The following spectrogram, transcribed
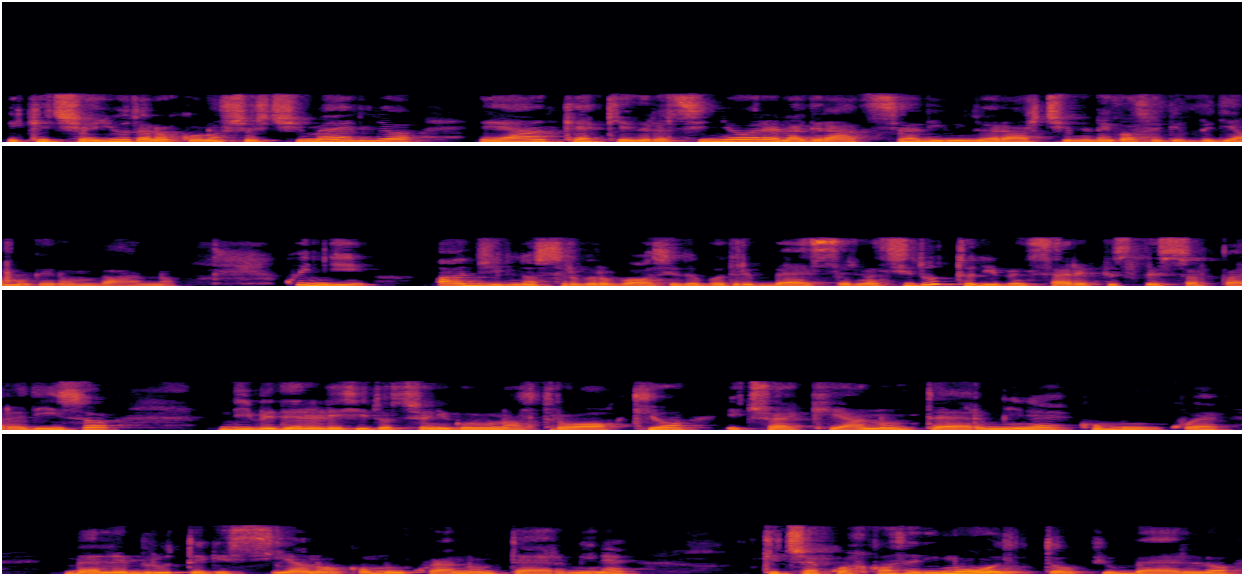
e che ci aiutano a conoscerci meglio e anche a chiedere al Signore la grazia di migliorarci nelle cose che vediamo che non vanno. Quindi oggi il nostro proposito potrebbe essere innanzitutto di pensare più spesso al paradiso, di vedere le situazioni con un altro occhio, e cioè che hanno un termine comunque, belle e brutte che siano, comunque hanno un termine, che c'è qualcosa di molto più bello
